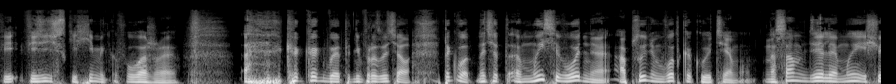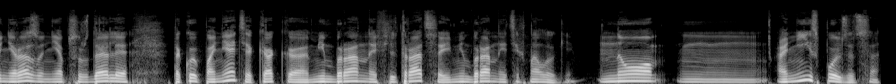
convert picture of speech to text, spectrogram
фи- физических химиков уважаю. как, как бы это ни прозвучало. Так вот, значит, мы сегодня обсудим вот какую тему. На самом деле мы еще ни разу не обсуждали такое понятие, как э, мембранная фильтрация и мембранные технологии. Но м- они используются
